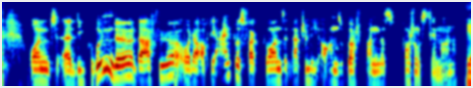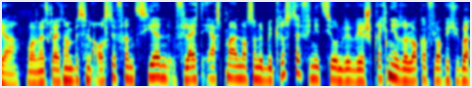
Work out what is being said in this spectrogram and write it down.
und äh, die Gründe dafür oder auch die Einflussfaktoren sind natürlich auch ein super spannendes Forschungsthema. Ne? Ja, wollen wir jetzt gleich noch ein bisschen ausdifferenzieren. Vielleicht erstmal noch so eine Begriffsdefinition. Wir, wir sprechen hier so lockerflockig über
